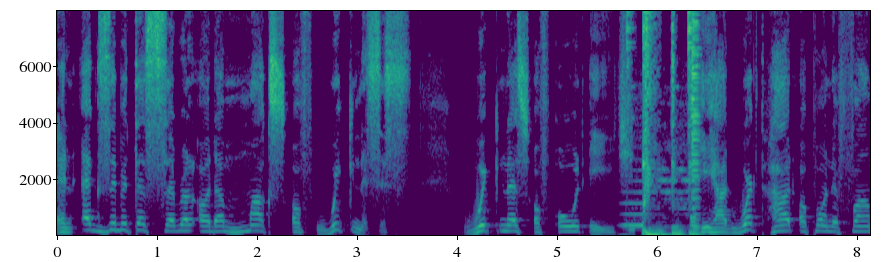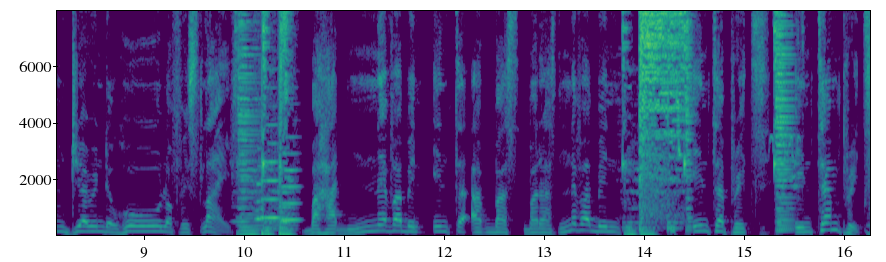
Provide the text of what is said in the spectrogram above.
and exhibited several other marks of weaknesses weakness of old age. He had worked hard upon the farm during the whole of his life, but had never been inter uh, but has never been interpret intemperate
